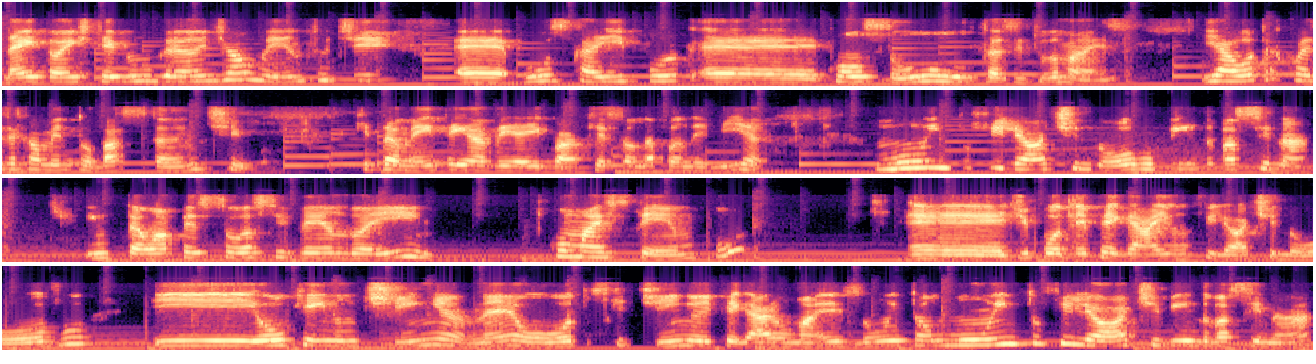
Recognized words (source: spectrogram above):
Né? Então a gente teve um grande aumento de é, busca aí por é, consultas e tudo mais. E a outra coisa que aumentou bastante, que também tem a ver aí com a questão da pandemia, muito filhote novo vindo vacinar. Então a pessoa se vendo aí com mais tempo é, de poder pegar aí um filhote novo e ou quem não tinha, né, ou outros que tinham e pegaram mais um, então muito filhote vindo vacinar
